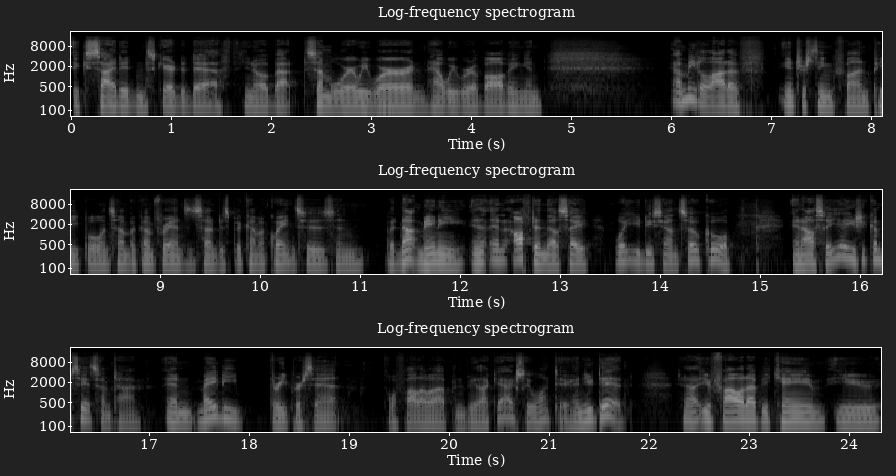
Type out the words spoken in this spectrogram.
excited and scared to death, you know, about some of where we were and how we were evolving. And I meet a lot of interesting, fun people, and some become friends, and some just become acquaintances, and but not many. And, and often they'll say, "What you do sounds so cool," and I'll say, "Yeah, you should come see it sometime." And maybe three percent will follow up and be like, "Yeah, I actually want to," and you did. You know, you followed up. You came. You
